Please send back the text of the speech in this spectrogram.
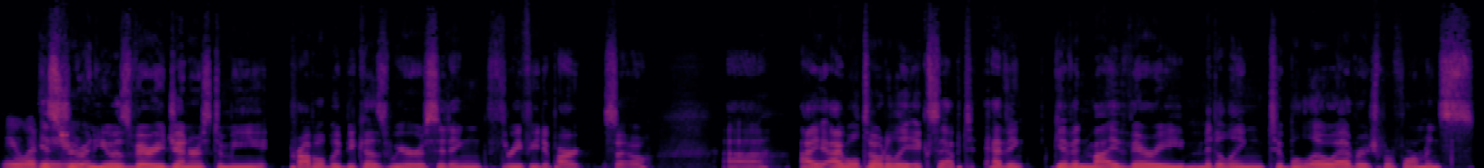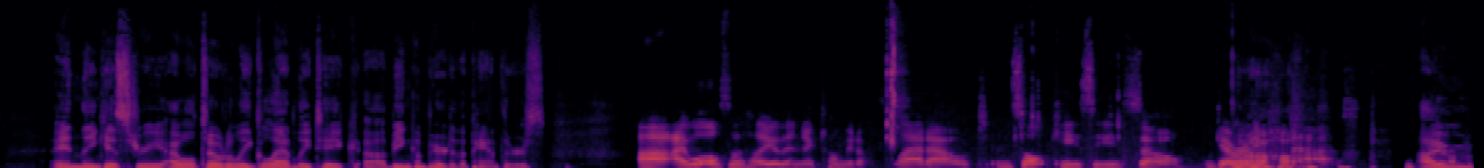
you would. It's be, true, and he was very generous to me, probably because we were sitting three feet apart. So, uh, I, I will totally accept having given my very middling to below average performance in league history. I will totally gladly take uh, being compared to the Panthers. Uh, I will also tell you that Nick told me to flat out insult Casey, so get ready for that. I'm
